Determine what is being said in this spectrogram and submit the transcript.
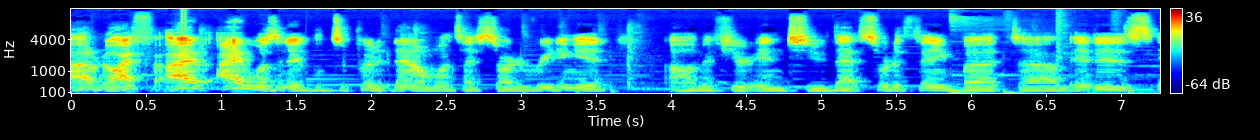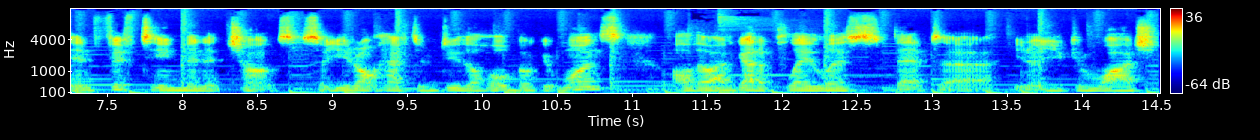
I don't know. I, I, I wasn't able to put it down once I started reading it. Um, if you're into that sort of thing, but um, it is in 15 minute chunks, so you don't have to do the whole book at once. Although I've got a playlist that uh, you know you can watch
